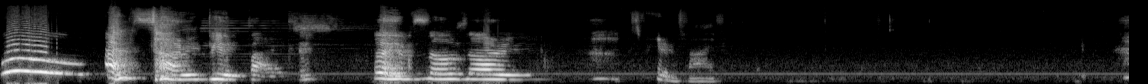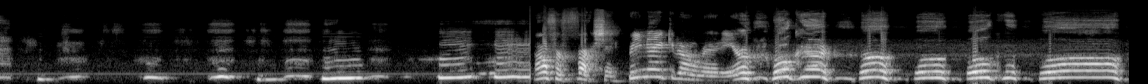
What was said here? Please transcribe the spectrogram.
Woo! I'm sorry, PewDiePie. I am so sorry. It's better than five. Oh, for fuck's sake, be naked already. Oh, oh God. Oh, oh, oh, God. Oh,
